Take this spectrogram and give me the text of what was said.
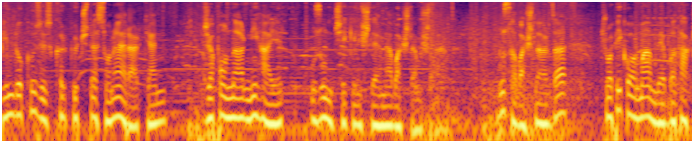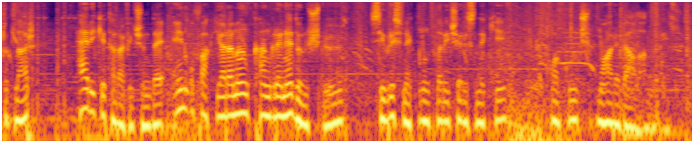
1943'te sona ererken Japonlar nihayet uzun çekilişlerine başlamışlardı. Bu savaşlarda tropik orman ve bataklıklar her iki taraf içinde en ufak yaranın kangrene dönüştüğü sivrisinek bulutları içerisindeki korkunç muharebe alanlarıydı.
